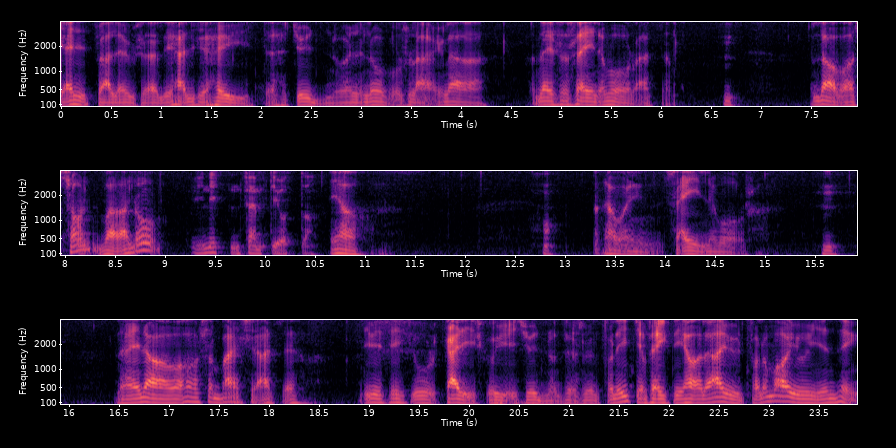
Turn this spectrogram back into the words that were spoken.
hjelpeløse. De hadde ikke høyt kjønn eller noe slag. Det ble så seine vår at Hm. Det var sånn var det lov? I 1958. Ja. Det var en seine vår. Hmm. Nei, det var så bæsj at eh, de visste ikke hvor- hva de skulle gi kyrne til slutt. For ikke fikk de ha det ut, for det var jo ingenting.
